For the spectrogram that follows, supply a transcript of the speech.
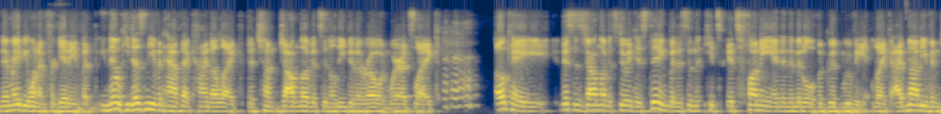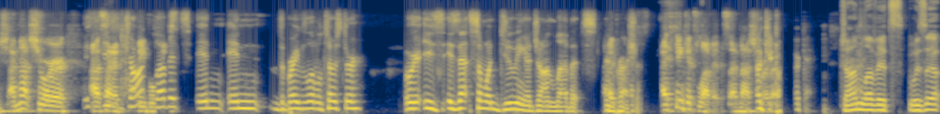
there may be one I'm forgetting, but you know he doesn't even have that kind of like the Ch- Jon Lovitz in a league of their own where it's like okay, this is Jon Lovitz doing his thing, but it's in the, it's it's funny and in the middle of a good movie. Like I'm not even I'm not sure Is, outside is of John Boy. Lovitz in in the Brave Little Toaster, or is is that someone doing a Jon Lovitz I- impression? I think it's Lovitz. I'm not sure. Okay. though. Okay. Jon Lovitz was uh,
